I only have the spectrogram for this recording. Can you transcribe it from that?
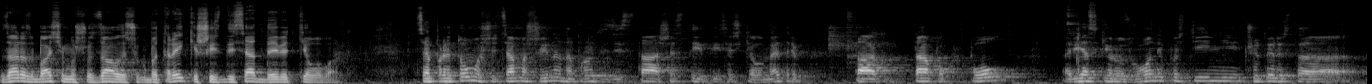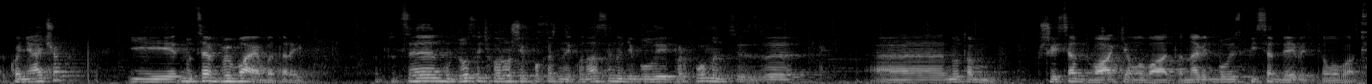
Зараз бачимо, що залишок батарейки 69 кВт. Це при тому, що ця машина на протязі 106 тисяч кілометрів тапок в пол, різкі розгони постійні, 400 конячок. І ну, це вбиває батарейку. Тобто це ну, досить хороший показник. У нас іноді були перформанси з е, ну, там, 62 кВт, навіть були з 59 кВт.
